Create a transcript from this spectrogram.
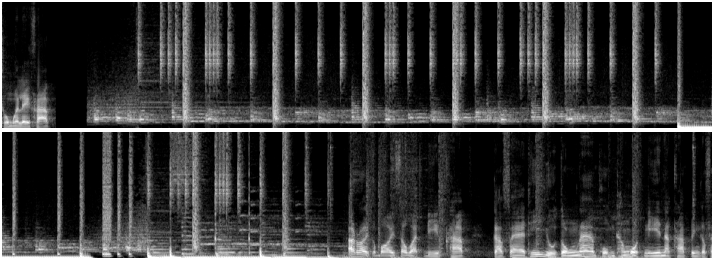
ชมกันเลยครับ ร่อยกับบอยสวัสดีครับ กาแฟที่อยู่ตรงหน้าผมทั้งหมดนี้นะครับ เป็นกาแฟ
